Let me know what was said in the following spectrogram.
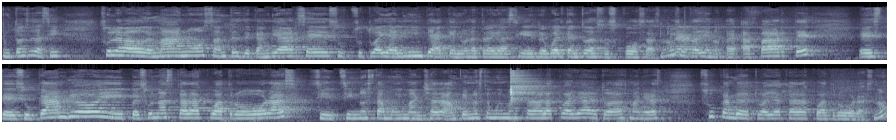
Entonces así, su lavado de manos antes de cambiarse, su, toalla limpia, que no la traiga así revuelta en todas sus cosas, ¿no? Su toalla aparte este, su cambio y pues unas cada cuatro horas, si, si, no está muy manchada, aunque no esté muy manchada la toalla, de todas maneras, su cambio de toalla cada cuatro horas, ¿no?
